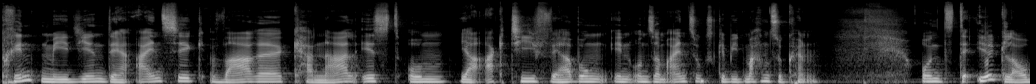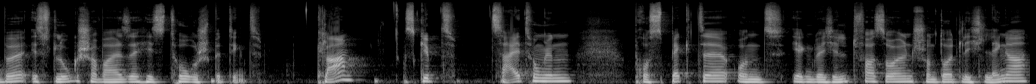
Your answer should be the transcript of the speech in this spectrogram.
Printmedien der einzig wahre Kanal ist, um ja aktiv Werbung in unserem Einzugsgebiet machen zu können. Und der Irrglaube ist logischerweise historisch bedingt. Klar, es gibt Zeitungen, Prospekte und irgendwelche Litfaßsäulen schon deutlich länger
